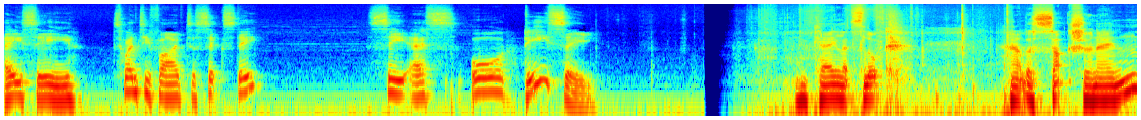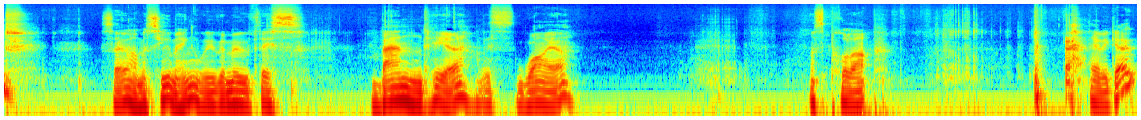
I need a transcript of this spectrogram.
AC 25 to 60 CS or DC okay let's look at the suction end so I'm assuming we remove this band here this wire let's pull up ah, there we go.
